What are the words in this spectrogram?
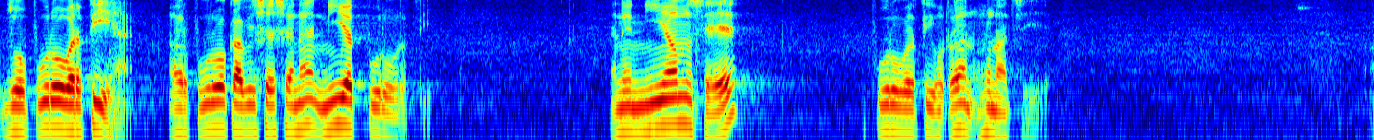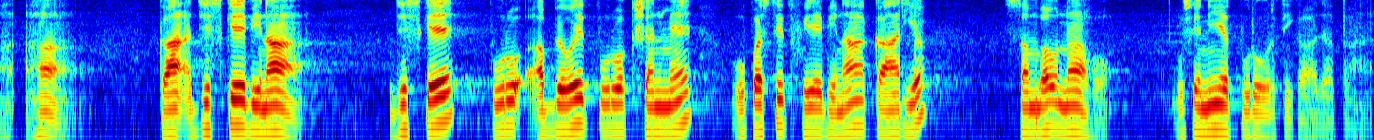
जो पूर्ववर्ती है, और पूर्व का विशेषण है नियत पूर्ववर्ती। यानी नियम से पूर्ववर्ती होना चाहिए। हाँ का, जिसके बिना, जिसके पूर्व अव्यवहित पूर्व क्षण में उपस्थित हुए बिना कार्य संभव न हो, उसे नियत पूर्ववर्ती कहा जाता है।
